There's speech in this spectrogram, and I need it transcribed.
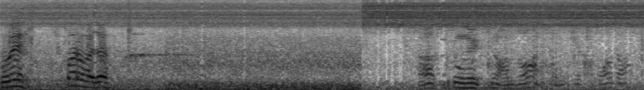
뭐해? 축구하러 가자. 아 진짜 오늘 지금 안좋아 이렇게 가고 하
